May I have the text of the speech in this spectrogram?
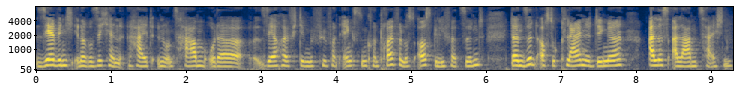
sehr wenig innere Sicherheit in uns haben oder sehr häufig dem Gefühl von Ängsten, Kontrollverlust ausgeliefert sind, dann sind auch so kleine Dinge alles Alarmzeichen,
